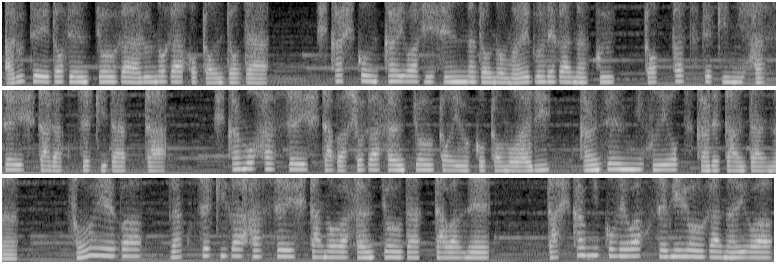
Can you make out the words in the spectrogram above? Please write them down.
ある程度前兆があるのがほとんどだ。しかし今回は地震などの前触れがなく、突発的に発生した落石だった。しかも発生した場所が山頂ということもあり、完全に不意をつかれたんだな。そういえば、落石が発生したのは山頂だったわね。確かにこれは防ぎようがないわ。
